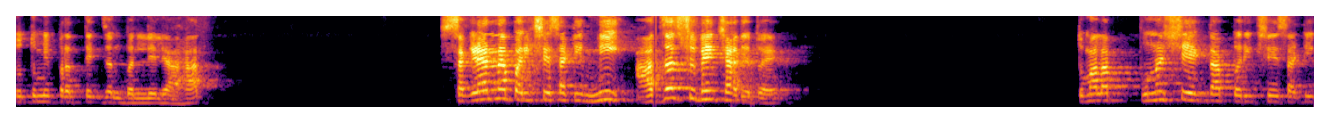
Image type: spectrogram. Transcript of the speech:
तो तुम्ही प्रत्येक जण बनलेले आहात. सगळ्यांना परीक्षेसाठी मी आजच शुभेच्छा देतोय. तुम्हाला पुनश्च एकदा परीक्षेसाठी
